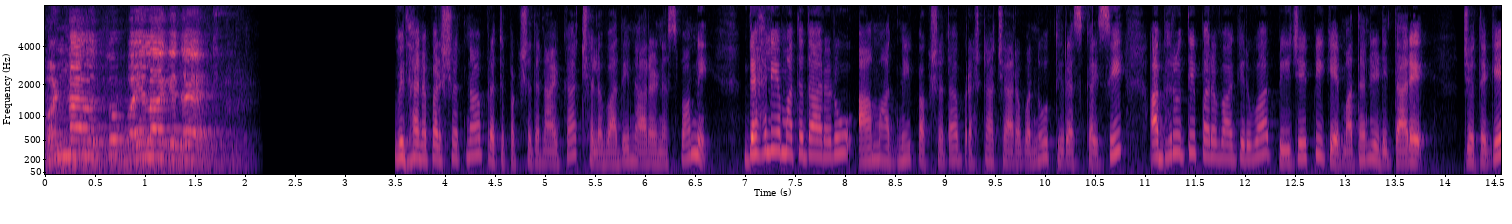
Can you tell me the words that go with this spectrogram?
ಬಣ್ಣ ಇವತ್ತು ಬಯಲಾಗಿದೆ. ವಿಧಾನ ಪರಿಷತ್ನ ಪ್ರತಿಪಕ್ಷದ ನಾಯಕ ಛಲವಾದಿ ನಾರಾಯಣಸ್ವಾಮಿ ದೆಹಲಿಯ ಮತದಾರರು ಆಮ್ ಆದ್ಮಿ ಪಕ್ಷದ ಭ್ರಷ್ಟಾಚಾರವನ್ನು ತಿರಸ್ಕರಿಸಿ ಅಭಿವೃದ್ಧಿ ಪರವಾಗಿರುವ ಬಿಜೆಪಿಗೆ ಮತ ನೀಡಿದ್ದಾರೆ. ಜೊತೆಗೆ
